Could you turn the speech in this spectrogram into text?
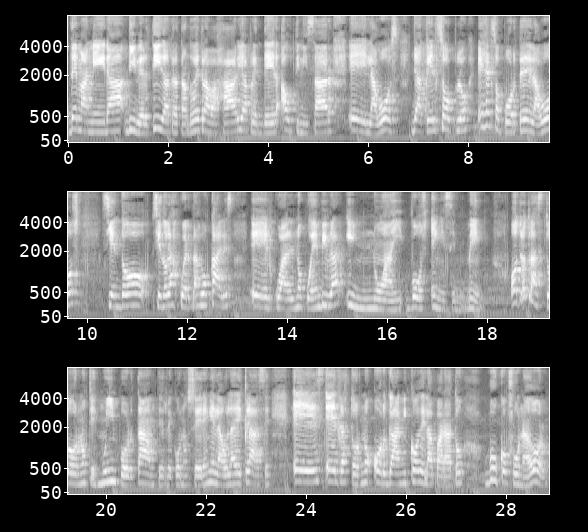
de manera divertida, tratando de trabajar y aprender a utilizar eh, la voz, ya que el soplo es el soporte de la voz, siendo, siendo las cuerdas vocales el cual no pueden vibrar y no hay voz en ese momento. Otro trastorno que es muy importante reconocer en el aula de clase es el trastorno orgánico del aparato bucofonador,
